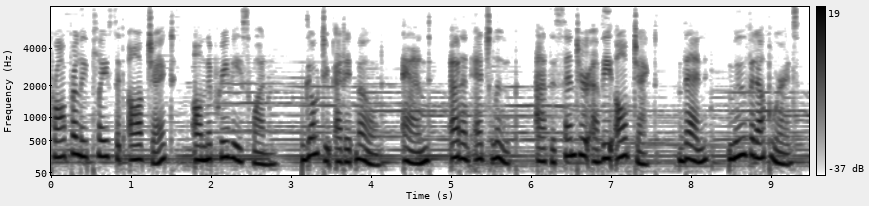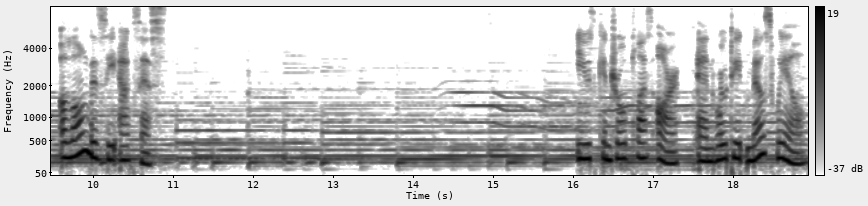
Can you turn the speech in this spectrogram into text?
Properly place that object on the previous one. Go to Edit Mode and add an edge loop at the center of the object. Then, move it upwards along the z-axis. Use Ctrl plus R and rotate mouse wheel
